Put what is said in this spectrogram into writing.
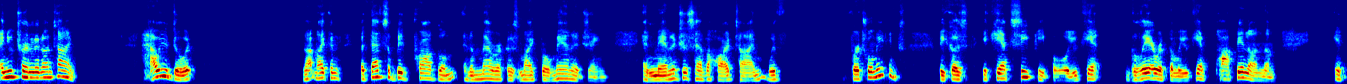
and you turn it on time. How you do it, not my con- but that's a big problem in America's micromanaging. And managers have a hard time with virtual meetings because you can't see people or you can't glare at them or you can't pop in on them. It,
